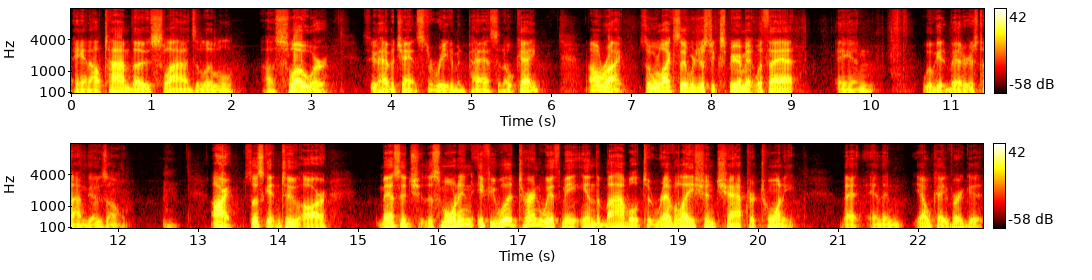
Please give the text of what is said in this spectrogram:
And I'll time those slides a little uh, slower so you have a chance to read them and pass it. Okay? All right. So, we're, like I said, we're just experiment with that and we'll get better as time goes on. All right. So, let's get into our message this morning. If you would turn with me in the Bible to Revelation chapter 20. That and then yeah, okay, very good.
